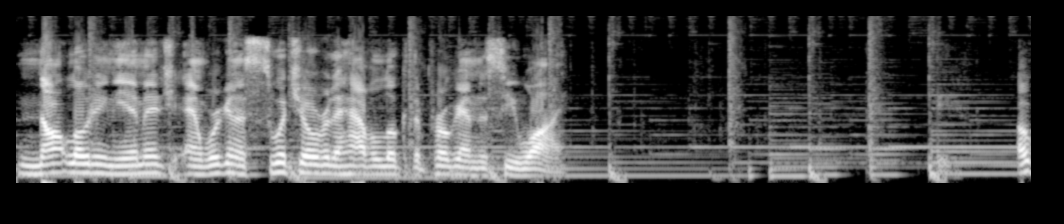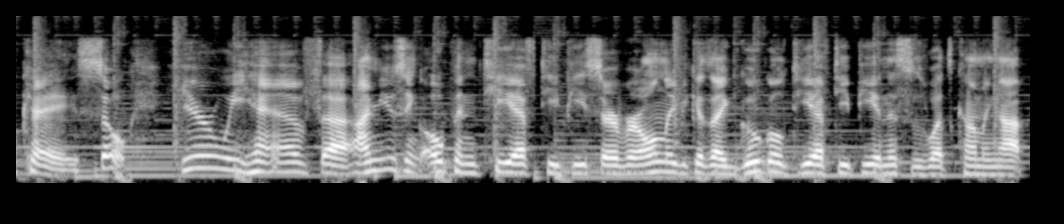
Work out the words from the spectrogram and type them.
not loading the image and we're going to switch over to have a look at the program to see why. Okay, so here we have, uh, I'm using OpenTFTP server only because I googled TFTP and this is what's coming up.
